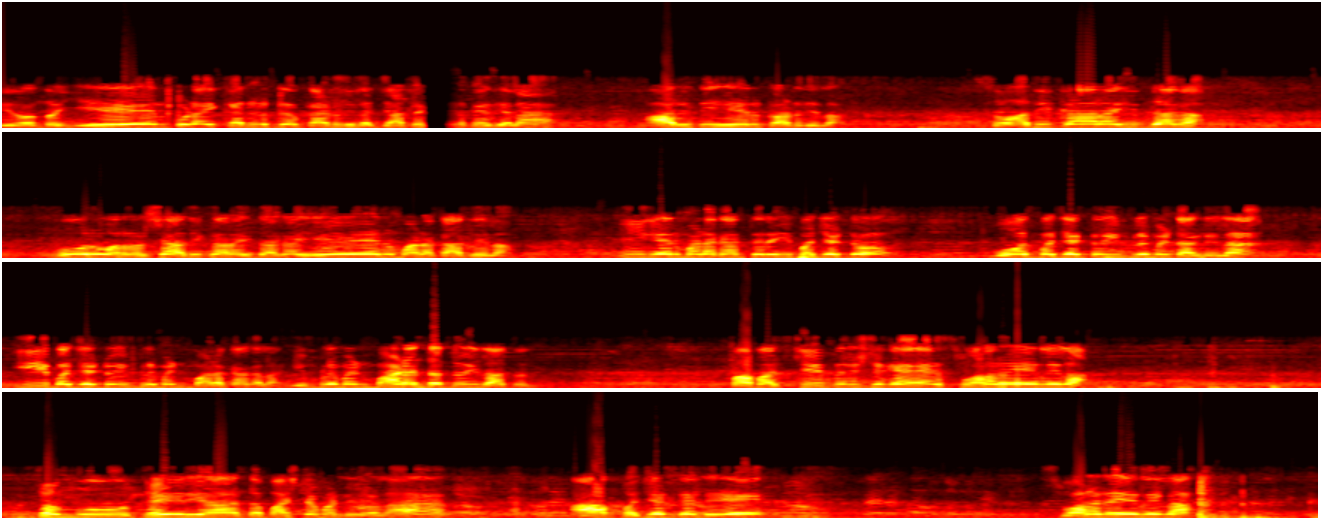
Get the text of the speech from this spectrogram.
ಇದೊಂದು ಏನು ಕೂಡ ಈ ಕನ್ನಡಕ ಕಾಣುದಿಲ್ಲ, ಜಾತ್ರೆ ಕನ್ನಡಕ ಇದೆಯಲ್ಲ, ಆ ರೀತಿ ಏನು ಕಾಣುದಿಲ್ಲ. ಸೊ ಅಧಿಕಾರ ಇದ್ದಾಗ, ಮೂರುವರೆ ವರ್ಷ ಅಧಿಕಾರ ಇದ್ದಾಗ ಏನು ಮಾಡೋಕ್ಕಾಗಲಿಲ್ಲ. ಈಗೇನು ಮಾಡೋಕ್ಕಾಗ್ತಾರೆ ಈ ಬಜೆಟು ಓದ್ ಬಜೆಟ್ ಇಂಪ್ಲಿಮೆಂಟ್ ಆಗಲಿಲ್ಲ. ಈ ಬಜೆಟ್ ಇಂಪ್ಲಿಮೆಂಟ್ ಮಾಡೋಕ್ಕಾಗಲ್ಲ. ಇಂಪ್ಲಿಮೆಂಟ್ ಮಾಡೋಂಥದ್ದು ಇಲ್ಲ ಅಂತಂದು ಪಾಪ ಚೀಫ್ ಮಿನಿಸ್ಟರ್ಗೆ ಸ್ವರನೇ ಇರಲಿಲ್ಲ. ದಮ್ಮು, ಧೈರ್ಯ ಅಂತ ಭಾಷಣ ಮಾಡ್ತಿದ್ರಲ್ಲ ಆ ಬಜೆಟ್ ಅಲ್ಲಿ ಸ್ವರನೇ ಇರಲಿಲ್ಲ.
